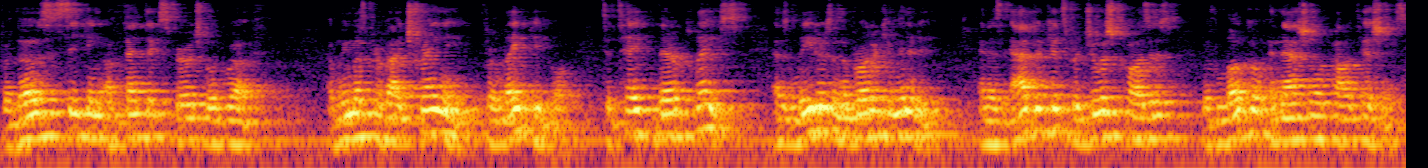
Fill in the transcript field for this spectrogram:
for those seeking authentic spiritual growth. And we must provide training for lay people to take their place as leaders in the broader community and as advocates for Jewish causes with local and national politicians.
